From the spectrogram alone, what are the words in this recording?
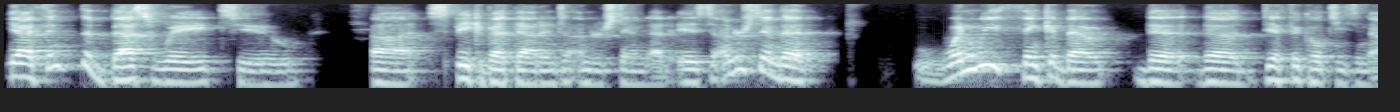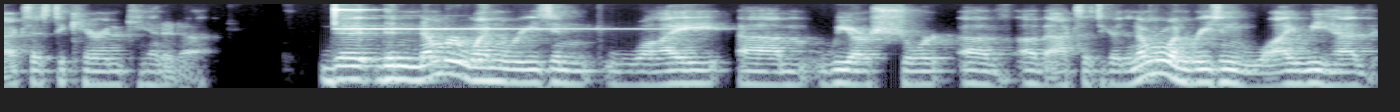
Yeah, I think the best way to uh, speak about that and to understand that is to understand that when we think about the, the difficulties in access to care in Canada, the, the number one reason why um, we are short of, of access to care, the number one reason why we have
